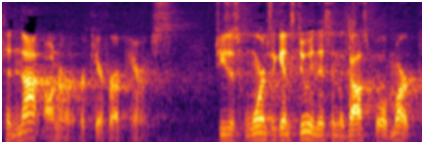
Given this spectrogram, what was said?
to not honor or care for our parents. Jesus warns against doing this in the Gospel of Mark.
